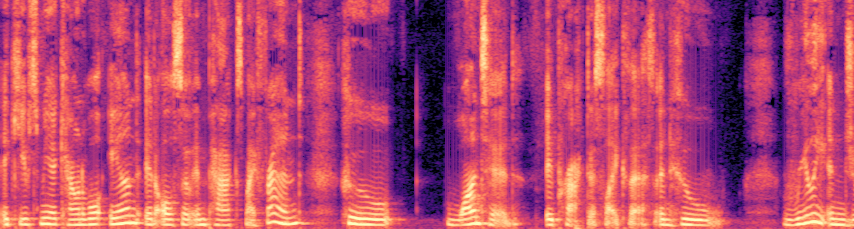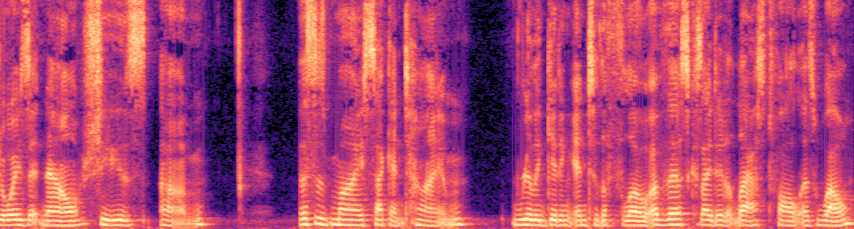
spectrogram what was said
It keeps me accountable and it also impacts my friend who wanted a practice like this and who really enjoys it now. She's, um, this is my second time really getting into the flow of this because I did it last fall as well.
